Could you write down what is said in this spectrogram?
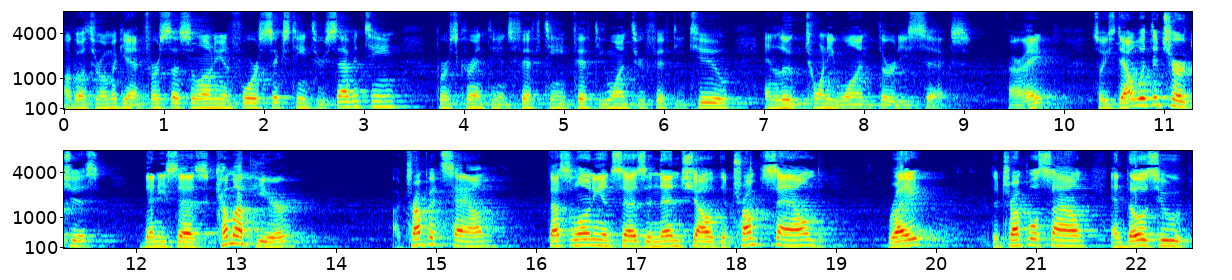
I'll go through them again. 1 Thessalonians 4 16 through 17. 1 Corinthians 15 51 through 52. And Luke 21 36. All right? So he's dealt with the churches. Then he says, Come up here, a trumpet sound. Thessalonians says, And then shall the trump sound, right? The trump will sound, and those who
